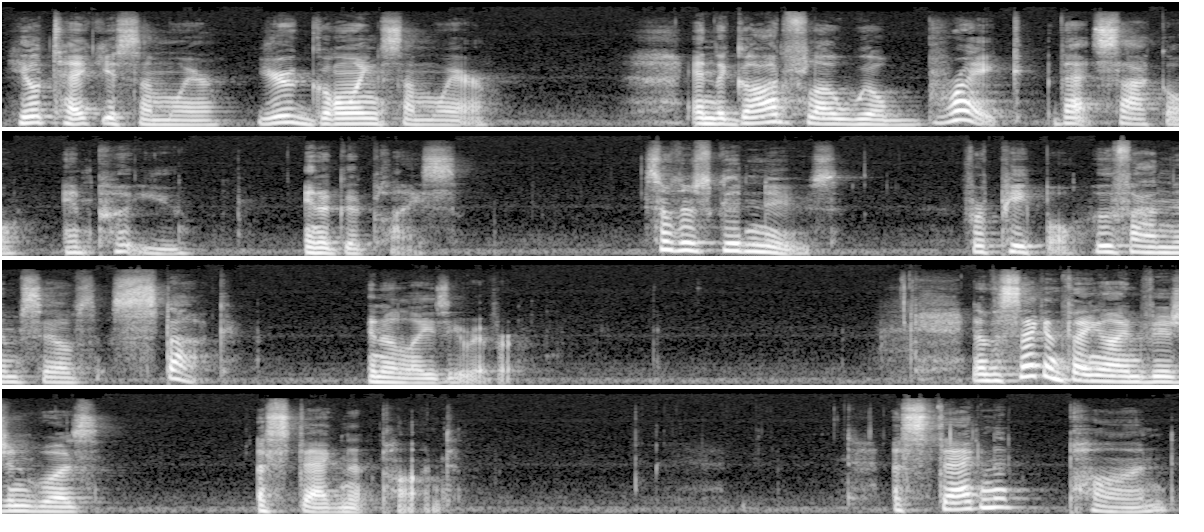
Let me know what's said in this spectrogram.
He'll take you somewhere. You're going somewhere. And the God flow will break that cycle and put you in a good place. So there's good news for people who find themselves stuck in a lazy river. Now, the second thing I envisioned was a stagnant pond. A stagnant pond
